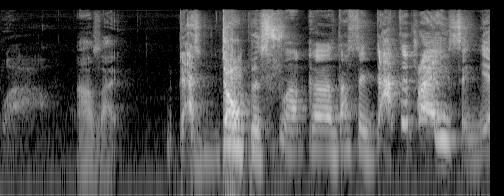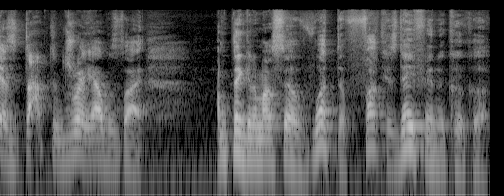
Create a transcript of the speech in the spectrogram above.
Wow. I was like, that's dope as fuck, cuz. I said, Dr. Dre? He said, yes, Dr. Dre. I was like, I'm thinking to myself, what the fuck is they finna cook up?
